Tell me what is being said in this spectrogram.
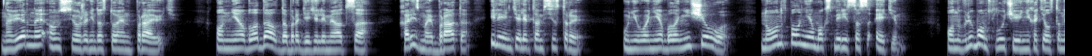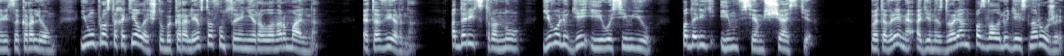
Наверное, он все же недостоин править. Он не обладал добродетелями отца, харизмой брата или интеллектом сестры. У него не было ничего, но он вполне мог смириться с этим. Он в любом случае не хотел становиться королем, ему просто хотелось, чтобы королевство функционировало нормально. Это верно. Одарить страну, его людей и его семью, подарить им всем счастье. В это время один из дворян позвал людей снаружи,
